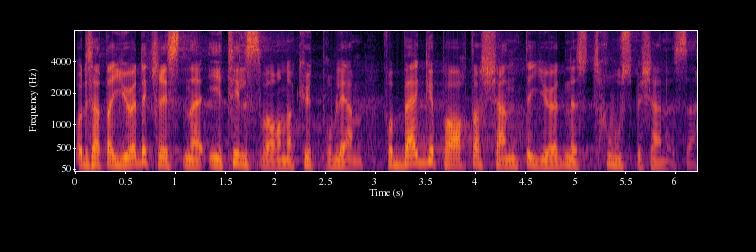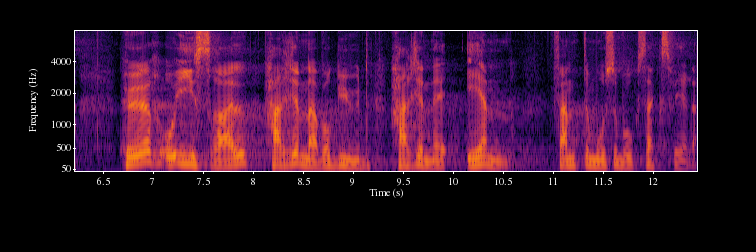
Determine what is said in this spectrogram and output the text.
Og det setter jødekristne i tilsvarende akutt problem. For begge parter kjente jødenes trosbekjennelse. Hør, og Israel, Herren er vår Gud, Herren er én. 5. Mosebok 6,4.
